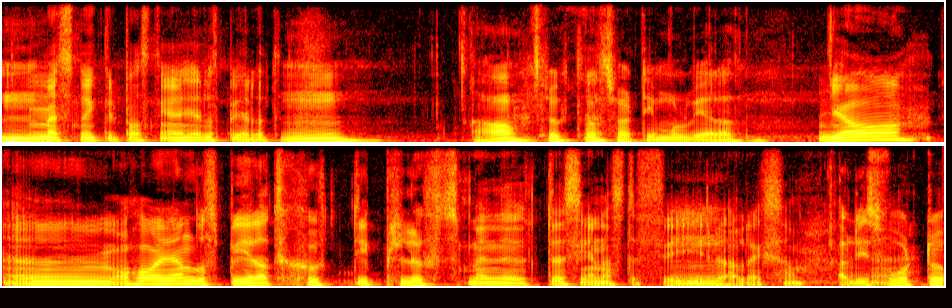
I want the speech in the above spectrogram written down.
Mm. Mest nyckelpassningar i hela spelet. Mm. Ja, fruktansvärt involverad. Ja, eh, och har ju ändå spelat 70 plus minuter senaste fyra Mm. liksom. Ja, det är svårt att...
